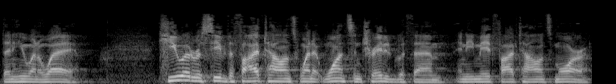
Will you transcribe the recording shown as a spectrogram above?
Then he went away. He who had received the five talents went at once and traded with them, and he made five talents more.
